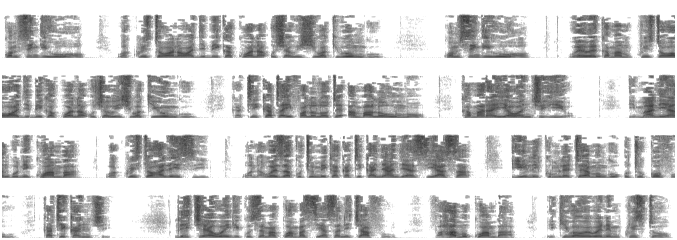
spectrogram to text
Kwa msingi huo wakristo wanawajibika kuwa na ushawishi wa kiungu. Kwa msingi huo wewe kama mkristo wawajibika kuwa na ushawishi wa kiungu katika taifa lolote ambalo umo kama raia wa nchi hiyo. Imani yangu ni kwamba wakristo halisi wanaweza kutumika katika nyanja ya siasa ili kumletea mungu utukufu katika nchi licha ya wengi kusema kwamba siasa ni chafu fahamu kwamba ikiwa wewe ni mkristo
